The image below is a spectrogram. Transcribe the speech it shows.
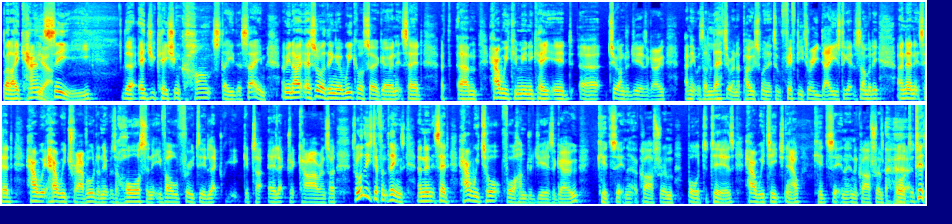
but I can Yeah. see that education can't stay the same. I mean, I, I saw a thing a week or so ago, and it said um, how we communicated uh, 200 years ago, and it was a letter and a postman. It took 53 days to get to somebody, and then it said how we how we travelled, and it was a horse, and it evolved through to electric guitar, electric car, and so on. So all these different things, and then it said how we taught 400 years ago. Kids sitting at a classroom bored to tears. How we teach now, kids sitting in a classroom bored to tears.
